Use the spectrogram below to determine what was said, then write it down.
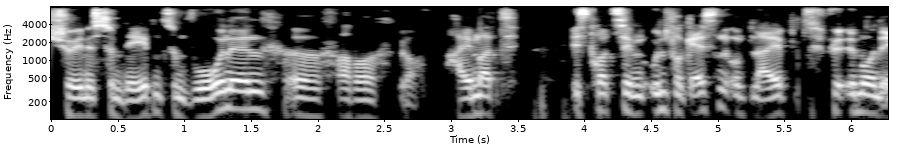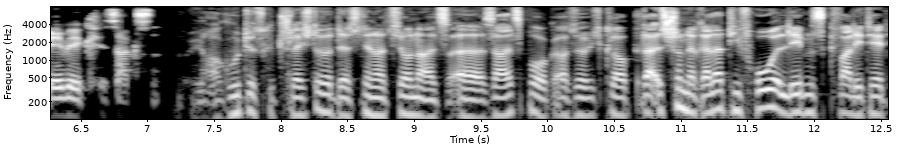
schön ist zum Leben, zum Wohnen. Äh, aber ja, Heimat ist trotzdem unvergessen und bleibt für immer und ewig Sachsen. Ja gut, es gibt schlechtere Destinationen als äh, Salzburg. Also ich glaube, da ist schon eine relativ hohe Lebensqualität.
